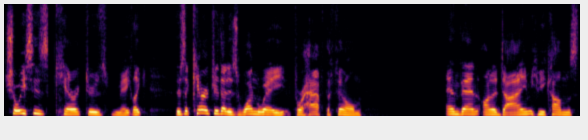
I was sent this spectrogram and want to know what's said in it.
choices characters make, like there's a character that is one way for half the film, and then on a dime he becomes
